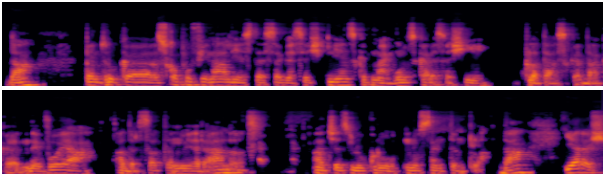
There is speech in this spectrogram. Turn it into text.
da? pentru că scopul final este să găsești clienți cât mai mulți care să și plătească. Dacă nevoia adresată nu e reală, acest lucru nu se întâmplă. Da? Iarăși,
